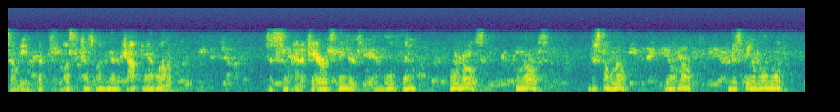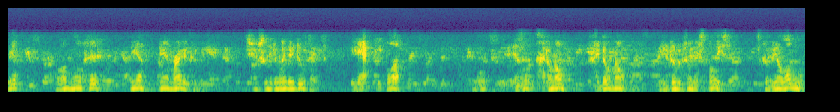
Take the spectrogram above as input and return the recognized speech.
somebody must just in there and chopped hell out of him. Is this some kind of terrorist thing or some wolf thing? Who knows? Who knows? You just don't know. You don't know. Could this be a lone wolf hit? A lone wolf hit? Yeah, damn right it could be. It's usually the way they do things. They hack people up. Is it? I don't know. I don't know. You do the Phoenix police. It could be a lone wolf.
